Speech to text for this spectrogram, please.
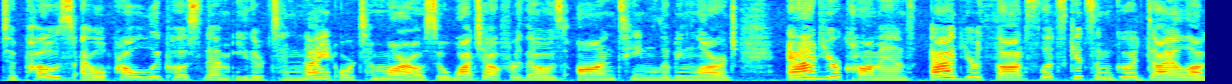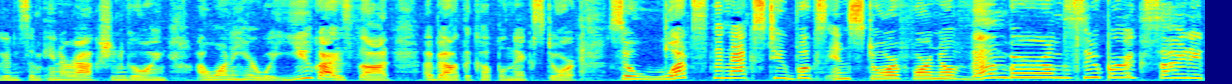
to post. I will probably post them either tonight or tomorrow. So watch out for those on Team Living Large. Add your comments, add your thoughts. Let's get some good dialogue and some interaction going. I want to hear what you guys thought about the couple next door. So what's the next two books in store for November? I'm super super excited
